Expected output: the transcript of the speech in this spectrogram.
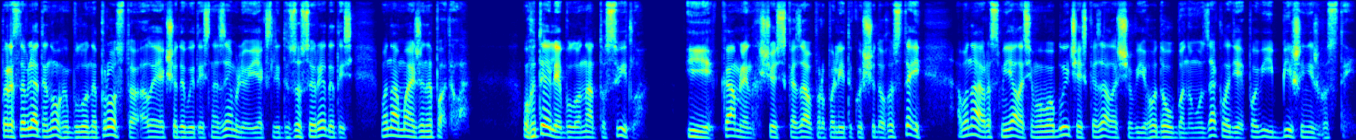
Переставляти ноги було непросто, але якщо дивитись на землю і як слід зосередитись, вона майже не падала. У готелі було надто світло, і Камлінг щось сказав про політику щодо гостей, а вона розсміялась йому в обличчя і сказала, що в його довбаному закладі повій більше, ніж гостей.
